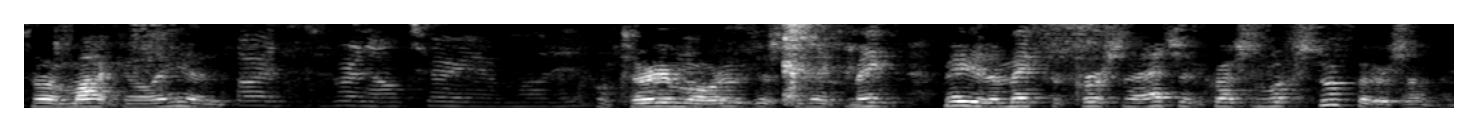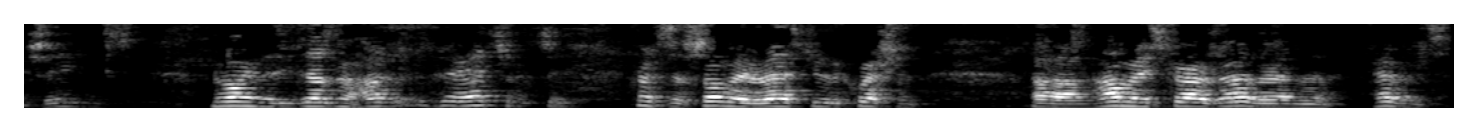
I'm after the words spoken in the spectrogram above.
So mockingly and Or it's for an ulterior motive. ulterior motive, just to make, make maybe to make the person answer the question look stupid or something. See, knowing that he doesn't know how to answer it. See, for instance, somebody would ask you the question, uh, "How many stars are there in the heavens?"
